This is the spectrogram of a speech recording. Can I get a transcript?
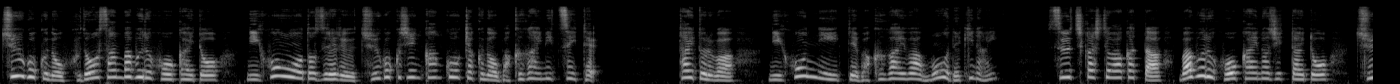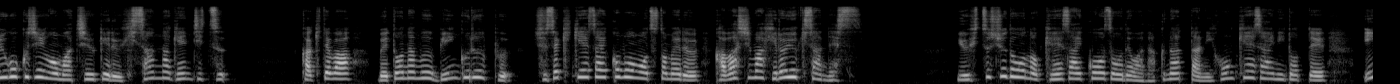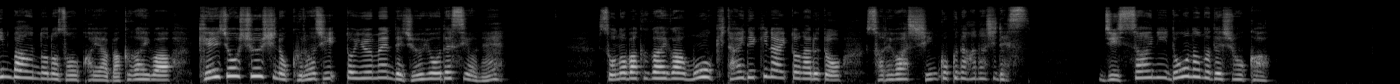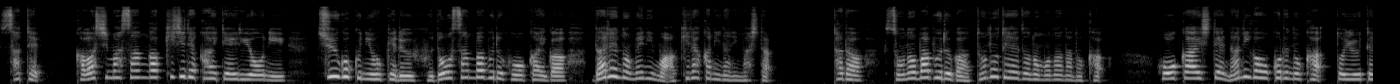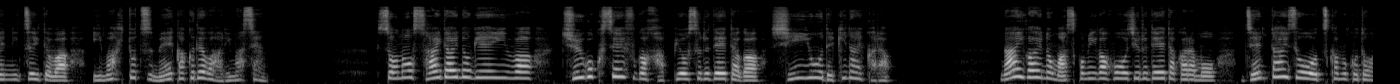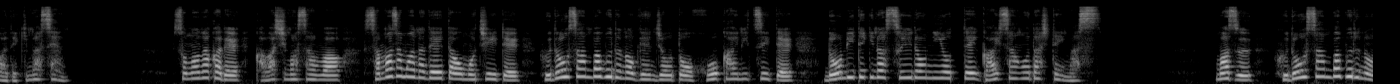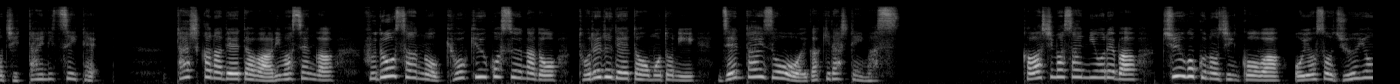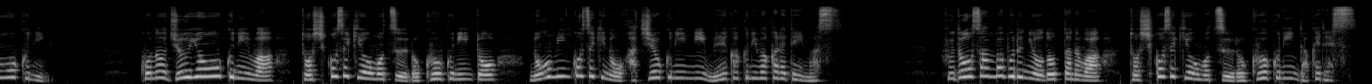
中国の不動産バブル崩壊と日本を訪れる中国人観光客の爆買いについて。タイトルは日本に行って爆買いはもうできない？数値化して分かったバブル崩壊の実態と中国人を待ち受ける悲惨な現実。書き手はベトナムビングループ首席経済顧問を務める川島博之さんです。輸出主導の経済構造ではなくなった日本経済にとってインバウンドの増加や爆買いは経常収支の黒字という面で重要ですよね。その爆買いがもう期待できないとなるとそれは深刻な話です。実際にどうなのでしょうか。さて川島さんが記事で書いているように中国における不動産バブル崩壊が誰の目にも明らかになりました。ただそのバブルがどの程度のものなのか。崩壊して何が起こるのかという点については今一つ明確ではありません。その最大の原因は中国政府が発表するデータが信用できないから。内外のマスコミが報じるデータからも全体像をつかむことはできません。その中で川島さんは様々なデータを用いて不動産バブルの現状と崩壊について論理的な推論によって概算を出しています。まず不動産バブルの実態について。確かなデータはありませんが不動産の供給個数など取れるデータをもとに全体像を描き出しています。川島さんによれば中国の人口はおよそ14億人。この14億人は都市戸籍を持つ6億人と農民戸籍の8億人に明確に分かれています。不動産バブルに踊ったのは都市戸籍を持つ6億人だけです。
